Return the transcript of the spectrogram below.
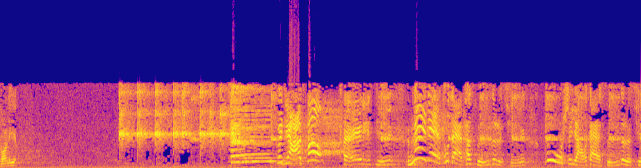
着哩。自家草开的心，奶奶都带他孙子亲。不是要带孙子的亲，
